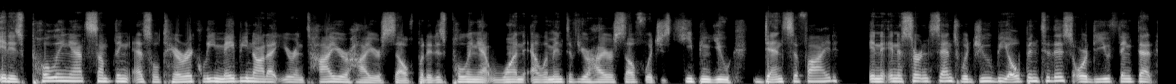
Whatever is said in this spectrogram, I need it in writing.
it is pulling at something esoterically, maybe not at your entire higher self, but it is pulling at one element of your higher self, which is keeping you densified. In, in a certain sense, would you be open to this, or do you think that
